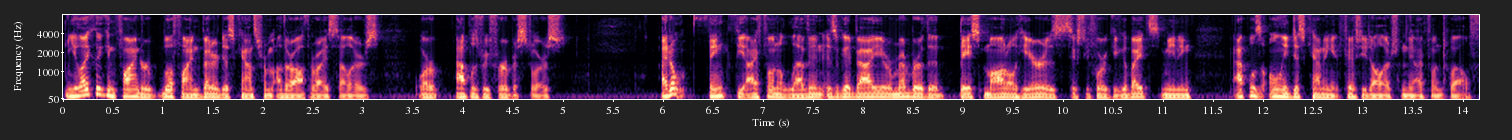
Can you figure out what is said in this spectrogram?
you likely can find or will find better discounts from other authorized sellers or Apple's refurbished stores. I don't think the iPhone 11 is a good value. Remember, the base model here is 64 gigabytes, meaning Apple's only discounting at $50 from the iPhone 12.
